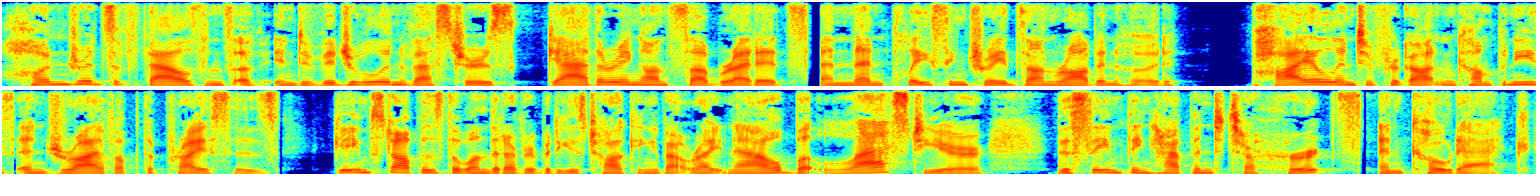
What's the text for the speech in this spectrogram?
hundreds of thousands of individual investors gathering on subreddits and then placing trades on Robinhood, pile into forgotten companies and drive up the prices. GameStop is the one that everybody is talking about right now, but last year, the same thing happened to Hertz and Kodak.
